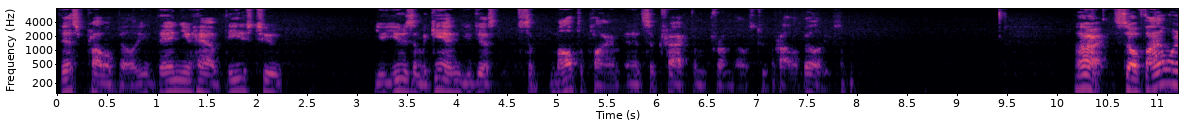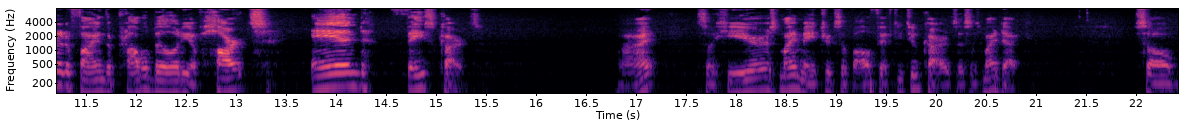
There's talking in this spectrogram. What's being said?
this probability. Then you have these two. You use them again. You just multiply them and then subtract them from those two probabilities. All right, so if I wanted to find the probability of hearts and face cards, all right, so here's my matrix of all 52 cards. This is my deck. So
